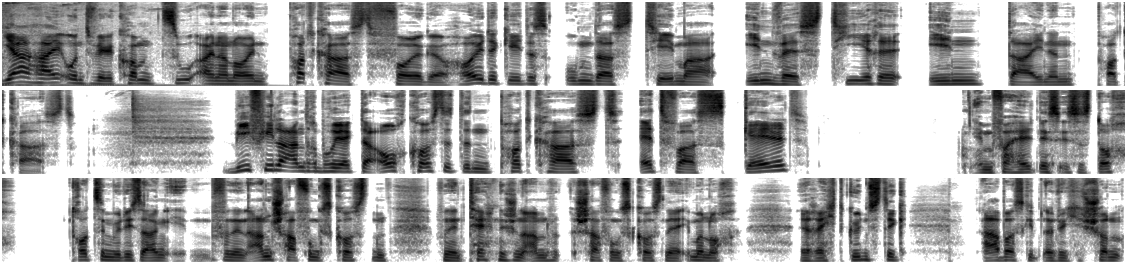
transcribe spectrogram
Ja, hi und willkommen zu einer neuen Podcast-Folge. Heute geht es um das Thema Investiere in deinen Podcast. Wie viele andere Projekte auch kostet ein Podcast etwas Geld. Im Verhältnis ist es doch trotzdem würde ich sagen, von den Anschaffungskosten, von den technischen Anschaffungskosten her immer noch recht günstig. Aber es gibt natürlich schon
